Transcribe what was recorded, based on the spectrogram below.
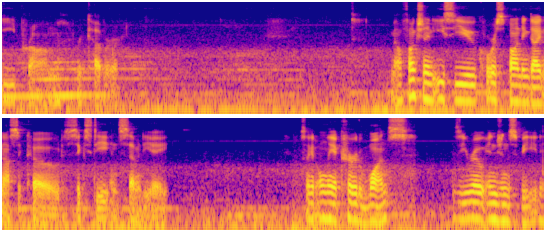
EEPROM, recover. Malfunction in ECU, corresponding diagnostic code, 60 and 78. Looks like it only occurred once zero engine speed.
